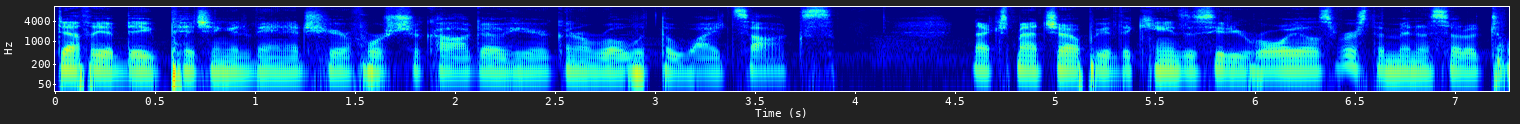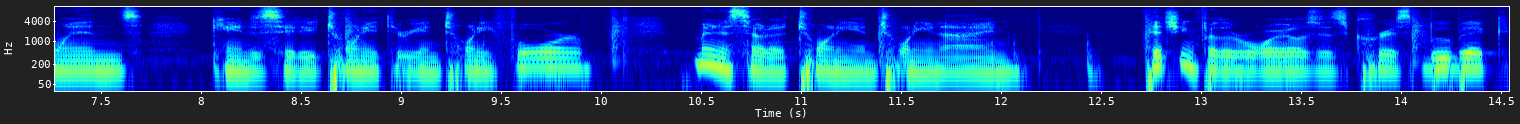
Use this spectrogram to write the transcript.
definitely a big pitching advantage here for Chicago here. Going to roll with the White Sox. Next matchup, we have the Kansas City Royals versus the Minnesota Twins. Kansas City 23 and 24, Minnesota 20 and 29. Pitching for the Royals is Kris Bubic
